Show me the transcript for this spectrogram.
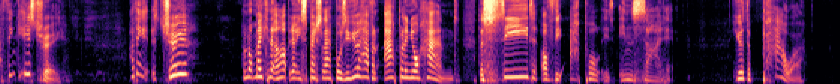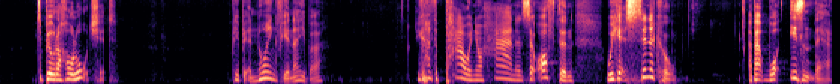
I think it is true. I think it's true. I'm not making it up. You don't need special apples. If you have an apple in your hand, the seed of the apple is inside it. You have the power to build a whole orchard. Be a bit annoying for your neighbor. You have the power in your hand. And so often we get cynical about what isn't there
